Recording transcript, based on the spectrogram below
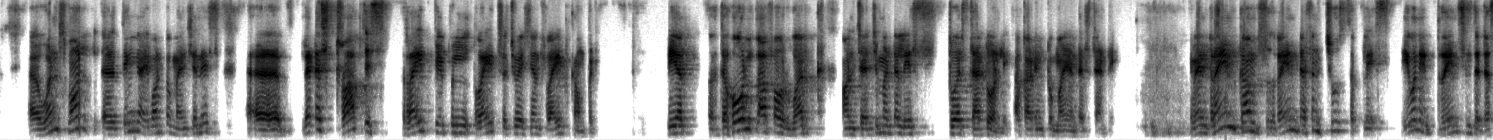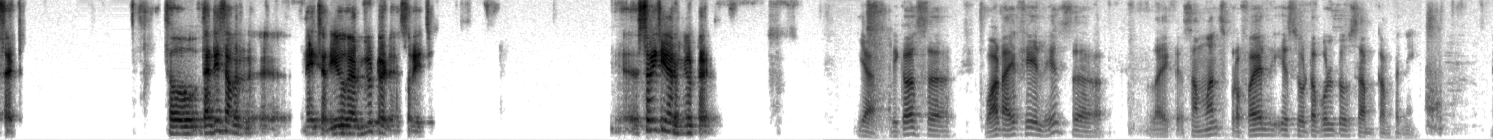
Uh, one small uh, thing I want to mention is uh, let us drop this right people, right situation, right company. We are, the whole of our work on judgmental is towards that only, according to my understanding. When rain comes, rain doesn't choose the place. Even it rains in the desert. So that is our uh, nature. You are muted, Sureji. Sariji, you're muted. Yeah, because uh, what I feel is uh, like someone's profile is suitable to some company.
